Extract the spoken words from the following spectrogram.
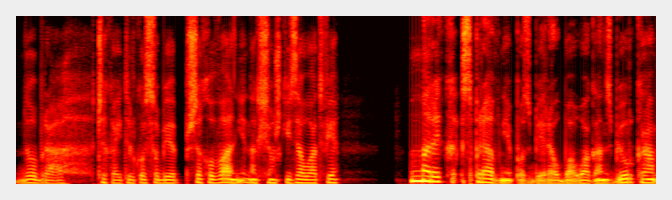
Dobra, czekaj, tylko sobie przechowalnie na książki załatwię. Marek sprawnie pozbierał bałagan z biurka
